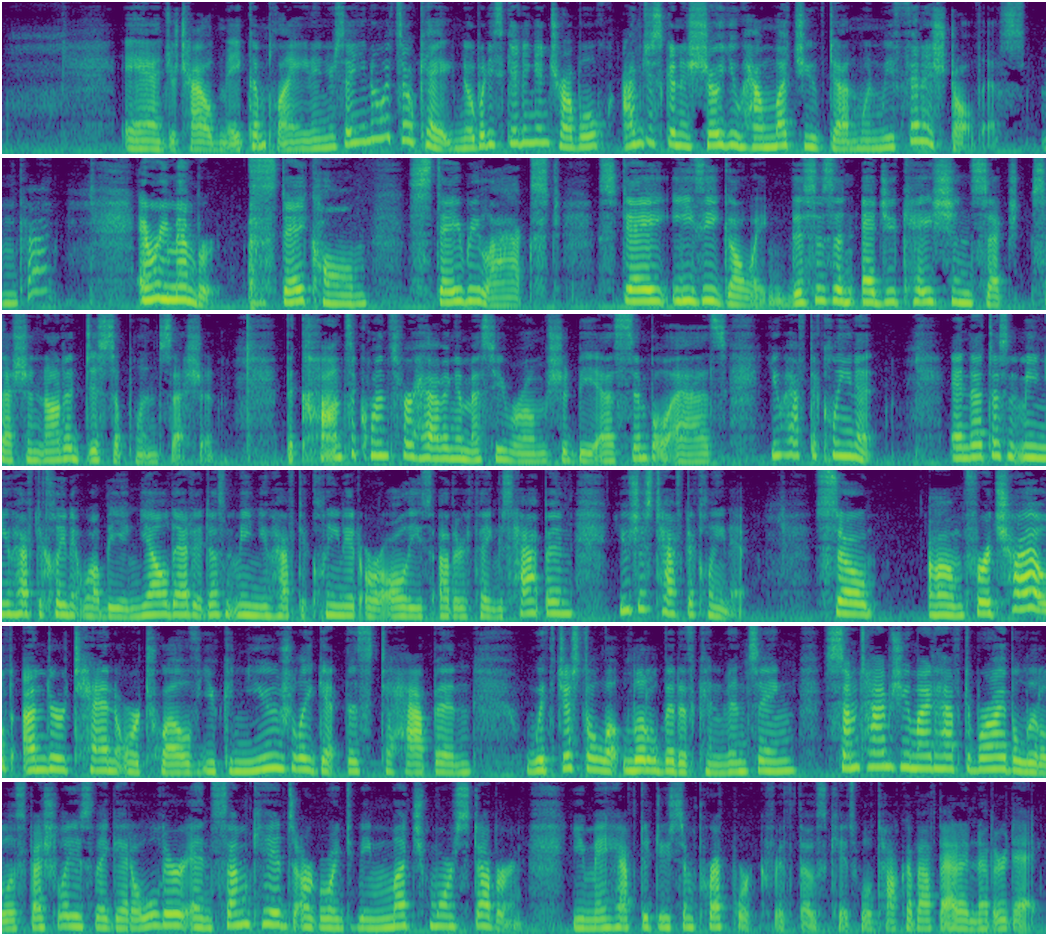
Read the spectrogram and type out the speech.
And your child may complain and you say, you know, it's okay. Nobody's getting in trouble. I'm just going to show you how much you've done when we've finished all this. Okay? And remember, stay calm, stay relaxed, Stay easygoing. This is an education session, not a discipline session. The consequence for having a messy room should be as simple as you have to clean it. And that doesn't mean you have to clean it while being yelled at. It doesn't mean you have to clean it or all these other things happen. You just have to clean it. So um, for a child under 10 or 12, you can usually get this to happen with just a little bit of convincing. Sometimes you might have to bribe a little, especially as they get older, and some kids are going to be much more stubborn. You may have to do some prep work with those kids. We'll talk about that another day.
